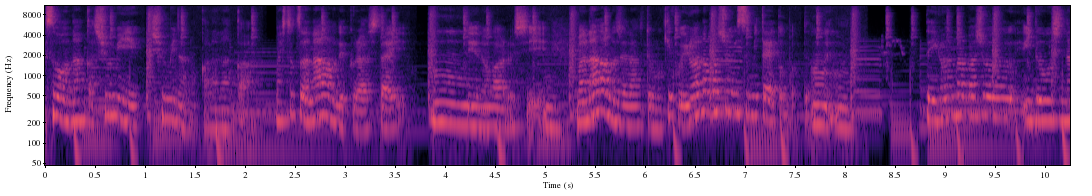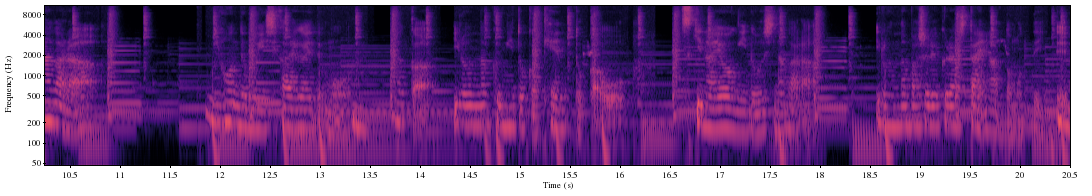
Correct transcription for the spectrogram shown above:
そうなんか趣味趣味なのかな。なんか、まあ、一つは長野で暮らしたいっっていうのがあるし、まあ、長野じゃなくても結構いろんな場所に住みたいと思ってるのね、うんうん。でいろんな場所を移動しながら日本でもいいし海外でも、うなんかいろんな国とか県とかを好きなように移動しながらいろんな場所で暮らしたいなと思っていて、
